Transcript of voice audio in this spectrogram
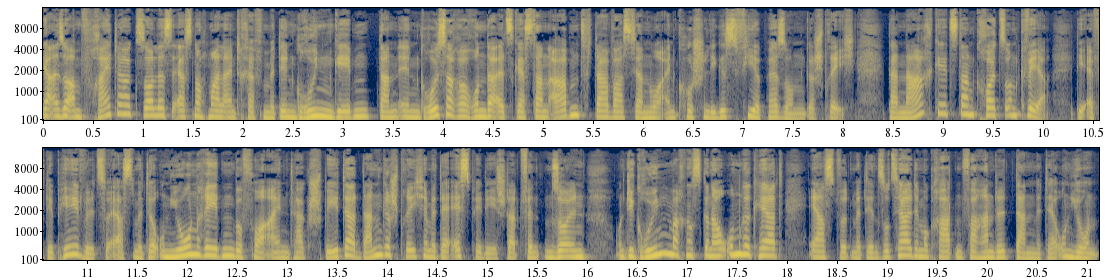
Ja, also am Freitag soll es erst noch mal ein Treffen mit den Grünen geben, dann in größerer Runde als gestern Abend. Da war es ja nur ein kuscheliges Vier-Personen-Gespräch. Danach geht's dann kreuz und quer. Die FDP will zuerst mit der Union reden, bevor einen Tag später dann Gespräche mit der SPD stattfinden sollen. Und die Grünen machen es genau umgekehrt. Erst wird mit den Sozialdemokraten verhandelt, dann mit der Union.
